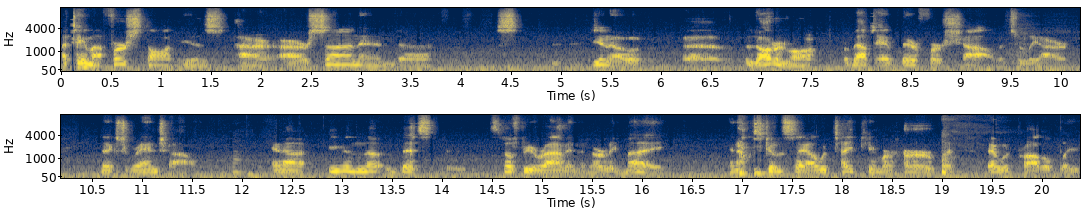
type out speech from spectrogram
I tell you, my first thought is our our son and uh, you know uh, daughter-in-law are about to have their first child. It's really our next grandchild, and uh, even though that's supposed to be arriving in early May, and I was going to say I would take him or her, but that would probably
